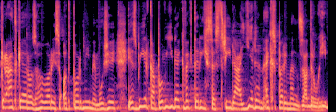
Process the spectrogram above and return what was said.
Krátké rozhovory s odpornými muži je sbírka povídek, ve kterých se střídá jeden experiment za druhým.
